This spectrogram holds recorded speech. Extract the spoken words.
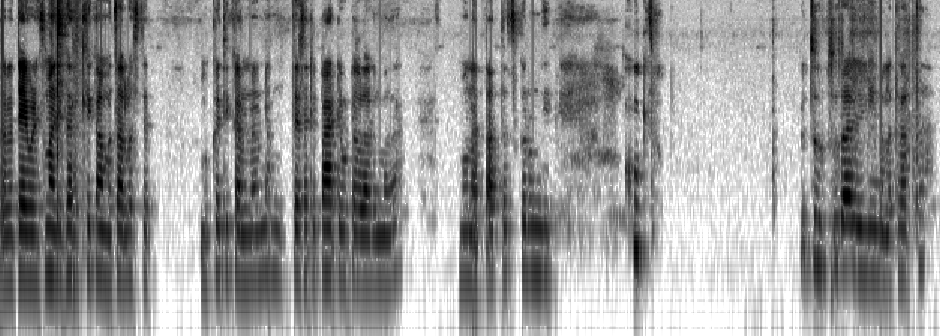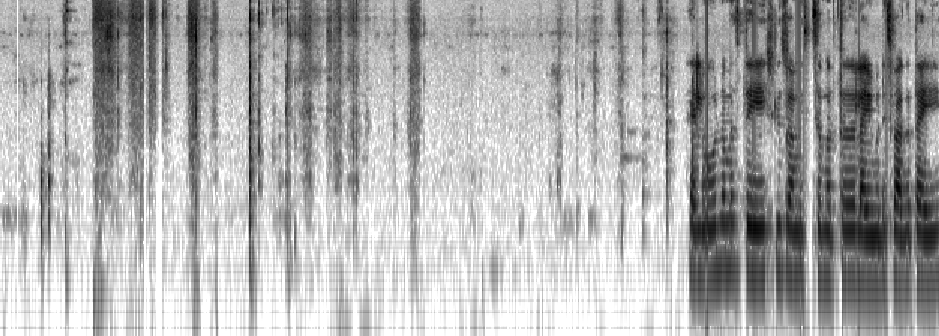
तर त्यावेळेस माझी घरातली कामं चालू असतात. मग कधी करणार ना मग त्यासाठी पहाटे उठावं लागेल मला. म्हणून आता आताच करून घेते. खूप झोपसुद्धा आलेली आहे मला तर आता. हॅलो नमस्ते. श्री स्वामी समर्थ लाईव्हमध्ये स्वागत आहे.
